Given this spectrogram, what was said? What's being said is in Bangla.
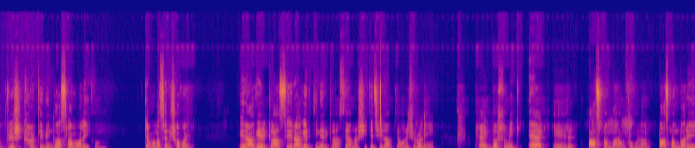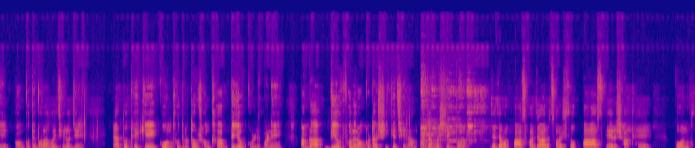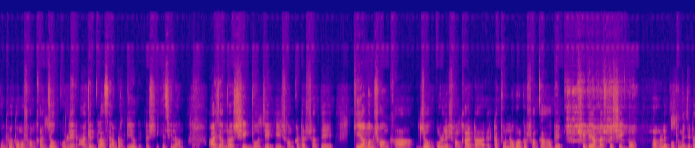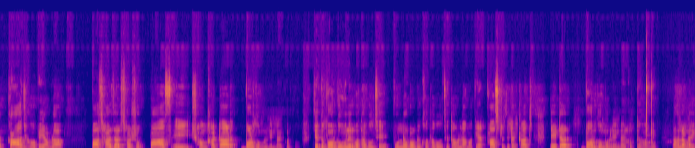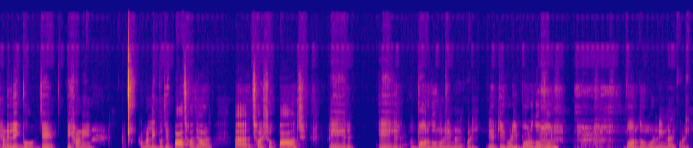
সুপ্রিয় শিক্ষার্থীবৃন্দু, আসসালামু আলাইকুম। কেমন আছেন সবাই? এর আগের ক্লাসে, এর আগের দিনের ক্লাসে আমরা শিখেছিলাম যে অনুশীলনী এক দশমিক এক এর পাঁচ নম্বর অঙ্কগুলা। পাঁচ নম্বরের অঙ্কতে বলা হয়েছিল যে এত থেকে কোন ক্ষুদ্রতম সংখ্যা বিয়োগ করলে মানে আমরা বিয়োগ ফলের অঙ্কটা শিখেছিলাম। আজ আমরা শিখব যে যেমন পাঁচ হাজার ছয়শো পাঁচ এর সাথে কোন ক্ষুদ্রতম সংখ্যা যোগ করলে আগের ক্লাসে আমরা বিয়োগেরটা শিখেছিলাম, আজ আমরা শিখব যে এই সংখ্যাটার সাথে কি এমন সংখ্যা যোগ করলে সংখ্যাটা একটা পূর্ণবর্গ সংখ্যা হবে, সেটাই আমরা আজকে শিখব। তাহলে প্রথমে যেটা কাজ হবে, আমরা পাঁচ হাজার ছশো পাঁচ এই সংখ্যাটার বর্গমূল নির্ণয় করব। যেহেতু বর্গমূলের কথা বলছে, পূর্ণবর্গের কথা বলছে, তাহলে আমাকে অ্যাট ফার্স্ট যেটা কাজ, যে এটার বর্গমূল নির্ণয় করতে হবে। তাহলে আমরা এখানে লিখব যে এখানে আমরা লিখব যে পাঁচ হাজার ছয়শো পাঁচ এর এর বর্গমূল নির্ণয় করি। এর কি করি? বর্গমূল বর্গমূল নির্ণয় করি।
